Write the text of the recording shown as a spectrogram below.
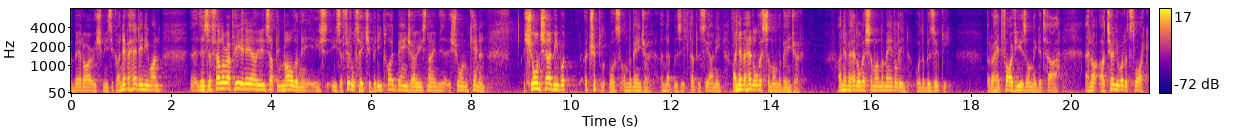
about Irish music. I never had anyone. Uh, there's a fella up here now. He's up in Maldon. He's he's a fiddle teacher, but he played banjo. His name's uh, Sean Cannon. Sean showed me what a triplet was on the banjo, and that was it. That was the only. I never had a lesson on the banjo. I never had a lesson on the mandolin or the bouzouki, but I had five years on the guitar. And I, will tell you what it's like.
